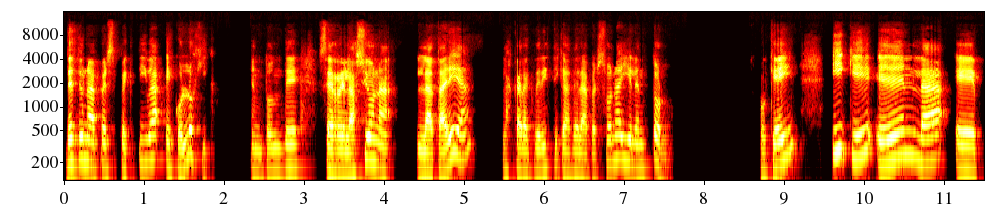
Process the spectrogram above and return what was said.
desde una perspectiva ecológica en donde se relaciona la tarea, las características de la persona y el entorno. ¿Ok? Y que en la eh,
